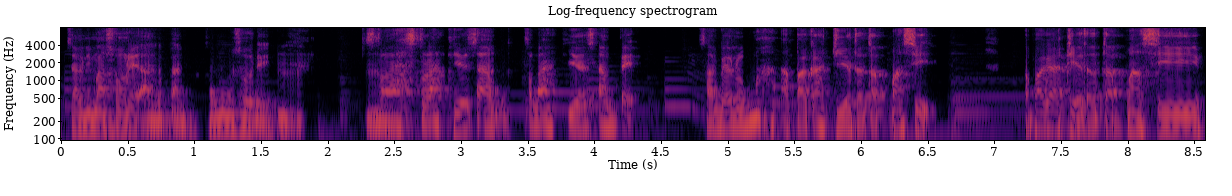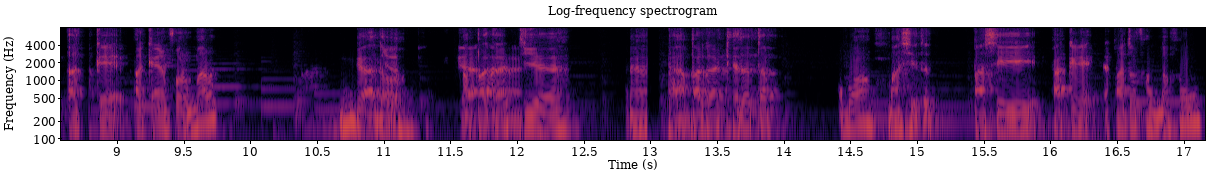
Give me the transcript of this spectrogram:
jam 5 sore anggapan jam 5 sore. Mm-mm. setelah setelah dia setelah dia sampai sampai rumah apakah dia tetap masih apakah dia tetap masih pakai pakaian formal enggak toh. Ya, apakah eh, dia eh, apakah dia tetap apa masih tet- masih pakai sepatu pantofel?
